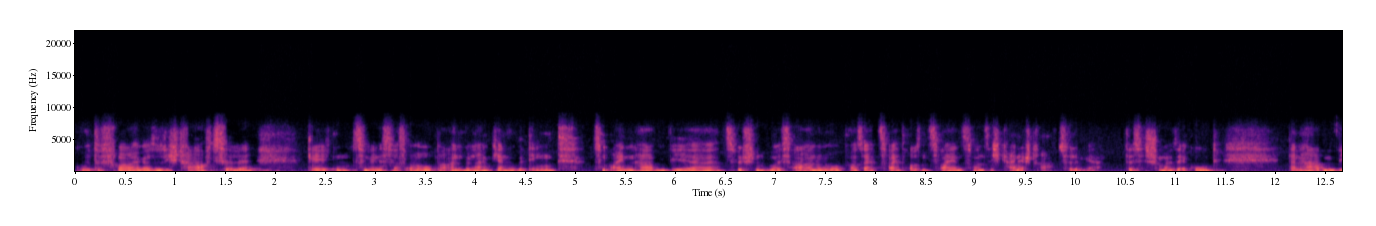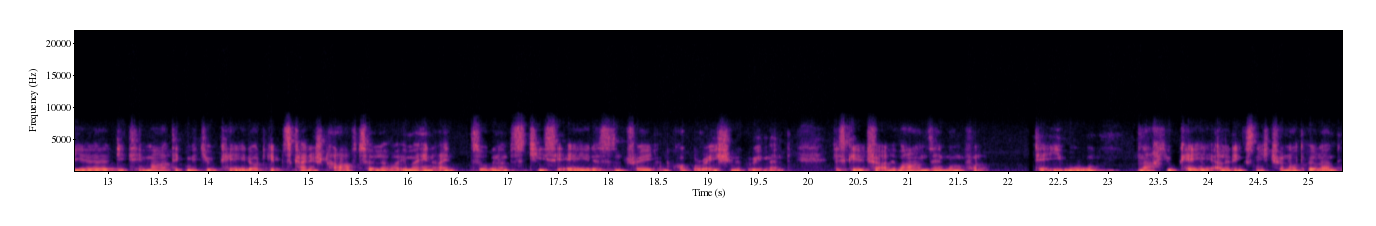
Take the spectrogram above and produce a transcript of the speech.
gute Frage. Also die Strafzölle gelten, zumindest was Europa anbelangt, ja nur bedingt. Zum einen haben wir zwischen USA und Europa seit 2022 keine Strafzölle mehr. Das ist schon mal sehr gut. Dann haben wir die Thematik mit UK. Dort gibt es keine Strafzölle, aber immerhin ein sogenanntes TCA. Das ist ein Trade and Cooperation Agreement. Das gilt für alle Warensendungen von der EU nach UK, allerdings nicht für Nordirland.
